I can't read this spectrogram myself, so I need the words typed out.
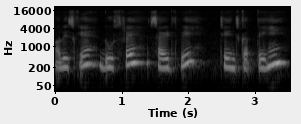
और इसके दूसरे साइड्स भी चेंज करते हैं।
